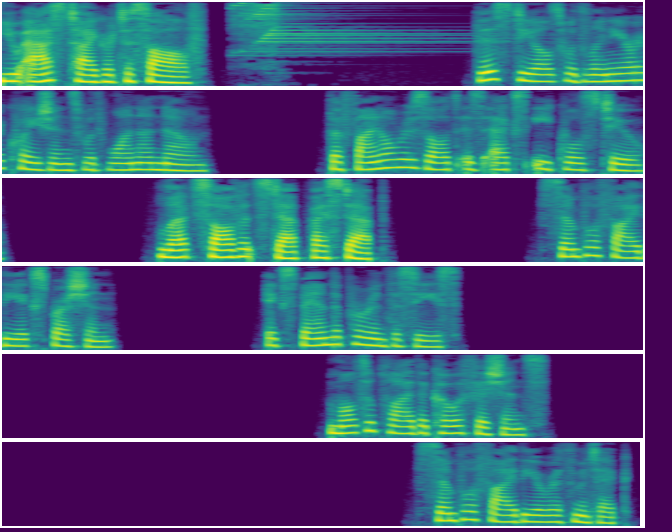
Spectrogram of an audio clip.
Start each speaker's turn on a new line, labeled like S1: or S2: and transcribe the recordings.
S1: You ask Tiger to solve. This deals with linear equations with one unknown. The final result is x equals 2. Let's solve it step by step. Simplify the expression. Expand the parentheses. Multiply the coefficients. Simplify the arithmetic.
